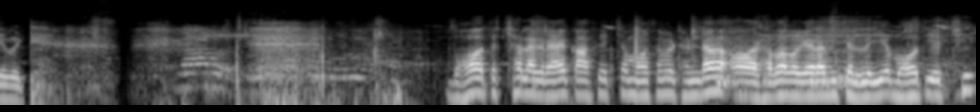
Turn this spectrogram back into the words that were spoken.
ये बेटे बहुत अच्छा लग रहा है, काफ़ी अच्छा मौसम है, ठंडा, और हवा वगैरह भी चल रही है, बहुत ही अच्छी।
